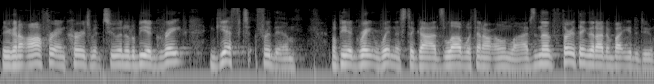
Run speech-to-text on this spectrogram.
that you're going to offer encouragement to, and it'll be a great gift for them. It'll be a great witness to God's love within our own lives. And the third thing that I'd invite you to do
